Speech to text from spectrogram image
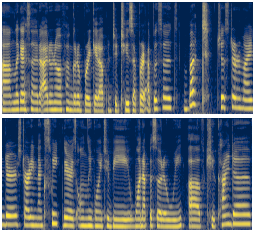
Um, like I said, I don't know if I'm to break it up into two separate episodes, but just a reminder starting next week, there is only going to be one episode a week of Cute Kind of.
